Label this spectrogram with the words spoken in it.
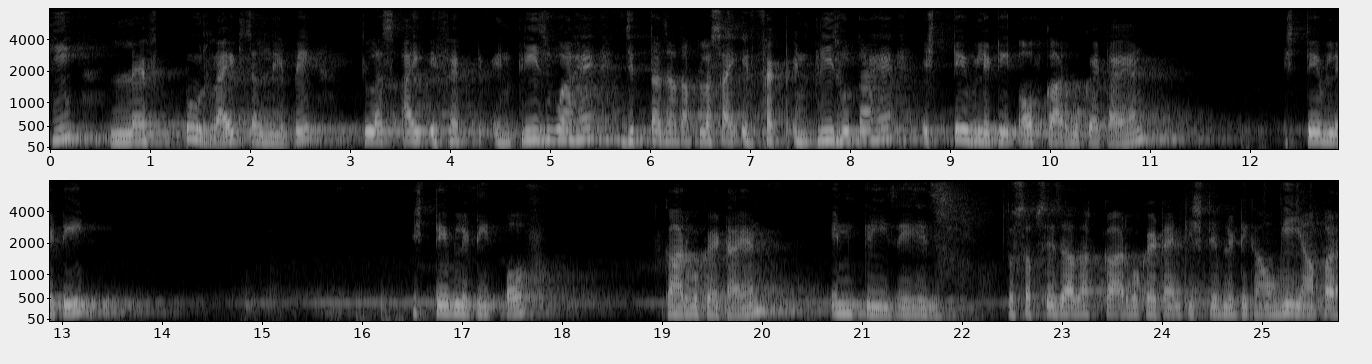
कि लेफ़्ट टू राइट चलने पे प्लस आई इफ़ेक्ट इंक्रीज हुआ है। जितना ज़्यादा प्लस आई इफ़ेक्ट इंक्रीज होता है stability of carbocation stability stability of carbocation increases तो सबसे ज़्यादा कार्बोकेटाइन की स्टेबिलिटी कहाँ होगी? यहाँ पर।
